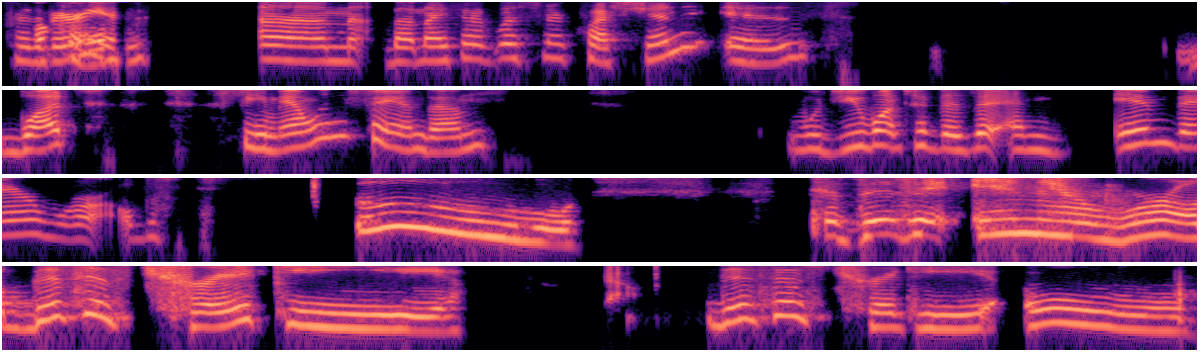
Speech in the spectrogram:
for the very end. Um, but my third listener question is, what female in fandom would you want to visit and in their world? Ooh, to visit in their world. This is tricky. Yeah. This is tricky. Oh,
